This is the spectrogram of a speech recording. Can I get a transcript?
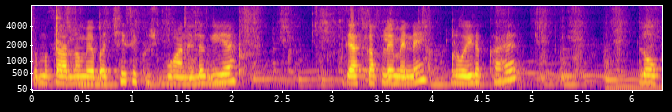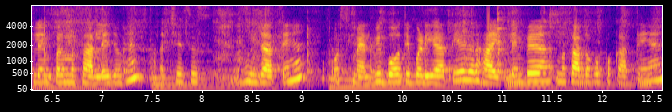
तो मसालों में अब अच्छी सी खुशबू आने लगी है। गैस का फ्लेम मैंने लो ही रखा है। लो फ्लेम पर मसाले जो हैं अच्छे से भुन जाते हैं और स्मेल भी बहुत ही बढ़िया आती है। अगर हाई फ्लेम पे मसालों को पकाते हैं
